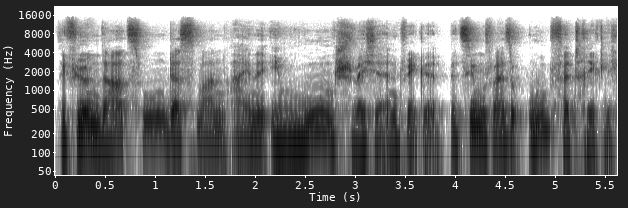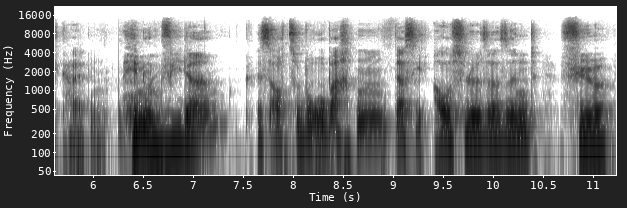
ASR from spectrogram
Sie führen dazu, dass man eine Immunschwäche entwickelt, beziehungsweise Unverträglichkeiten. Hin und wieder ist auch zu beobachten, dass sie Auslöser sind für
